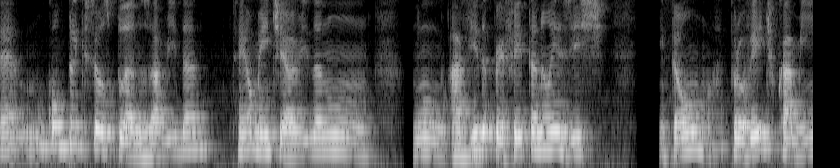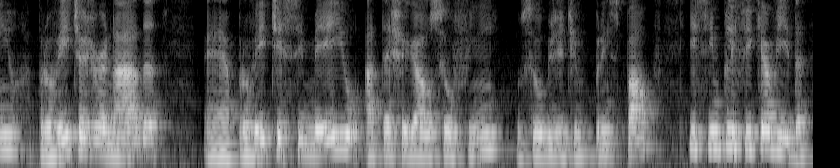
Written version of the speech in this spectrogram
É, não complique seus planos. A vida realmente, a vida não, não, a vida perfeita não existe. Então, aproveite o caminho, aproveite a jornada é, aproveite esse meio até chegar ao seu fim, o seu objetivo principal, e simplifique a vida.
